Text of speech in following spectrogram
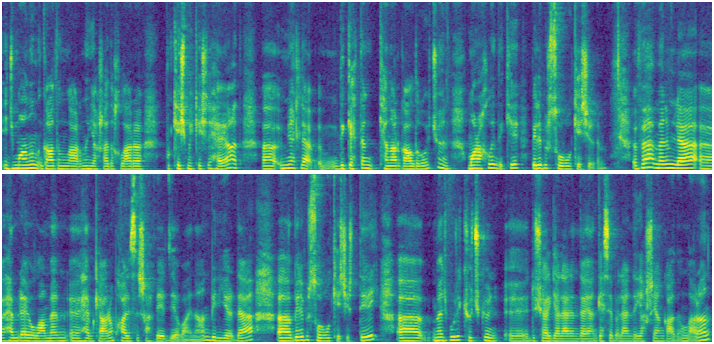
icmanın qadınlarının yaşadıkları bu keşməkeşli həyat ümumiyyətlə diqqətdən kənar qaldığı üçün maraqlı idi ki, belə bir sorğu keçirdim. Və mənimlə həmrəy olan mənim həmkarım Xalisə Şahverdiyeva ilə bir yerdə belə bir sorğu keçirtdik. Məcburi köçkün düşərgələrində, yəni qəsəbələrində yaşayan qadınların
